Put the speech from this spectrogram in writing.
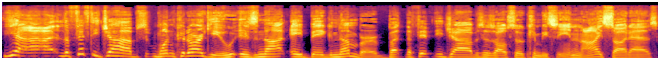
Yeah, uh, the 50 jobs, one could argue, is not a big number, but the 50 jobs is also can be seen, and I saw it as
